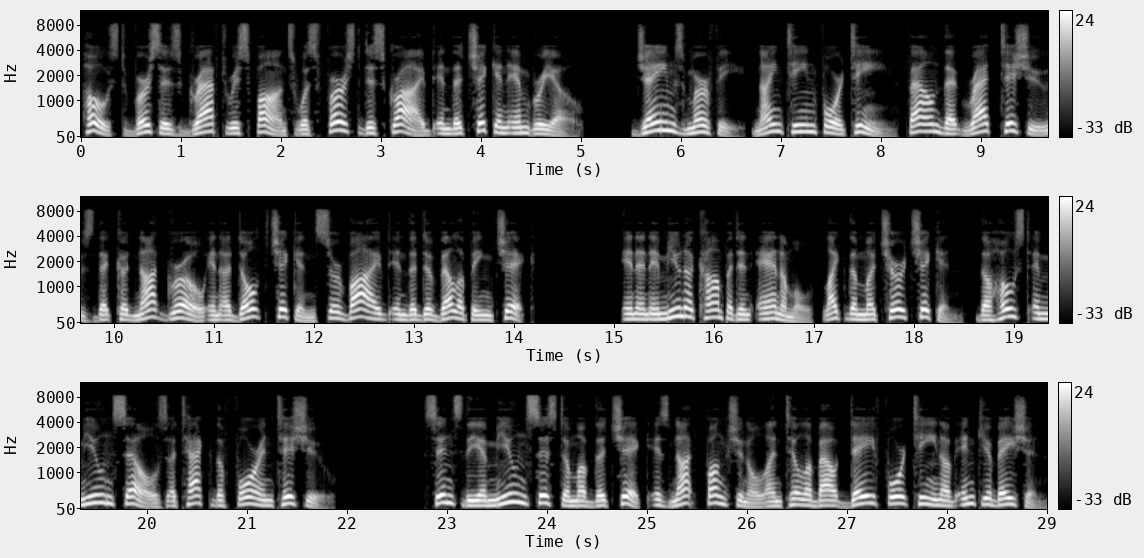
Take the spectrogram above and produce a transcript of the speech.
Host versus graft response was first described in the chicken embryo. James Murphy 1914 found that rat tissues that could not grow in adult chickens survived in the developing chick. In an immunocompetent animal, like the mature chicken, the host immune cells attack the foreign tissue. Since the immune system of the chick is not functional until about day 14 of incubation,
